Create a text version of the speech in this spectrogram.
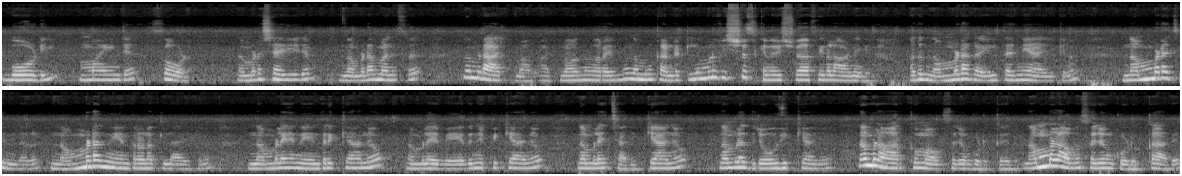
ബോഡി മൈൻഡ് സോൾ. നമ്മുടെ ശരീരം നമ്മുടെ മനസ്സ് നമ്മുടെ ആത്മാവ്. ആത്മാവ് എന്ന് പറയുമ്പോൾ നമ്മൾ കണ്ടിട്ടില്ല നമ്മൾ വിശ്വസിക്കുന്ന വിശ്വാസികളാണെങ്കിൽ അത് നമ്മുടെ കയ്യിൽ തന്നെ ആയിരിക്കണം. നമ്മുടെ ചിന്തകൾ നമ്മുടെ നിയന്ത്രണത്തിലായിരിക്കണം. നമ്മളെ നിയന്ത്രിക്കാനോ നമ്മളെ വേദനിപ്പിക്കാനോ നമ്മളെ ചതിക്കാനോ നമ്മളെ ദ്രോഹിക്കാനോ നമ്മൾ ആർക്കും അവസരം കൊടുക്കരുത്. നമ്മൾ അവസരം കൊടുക്കാതെ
